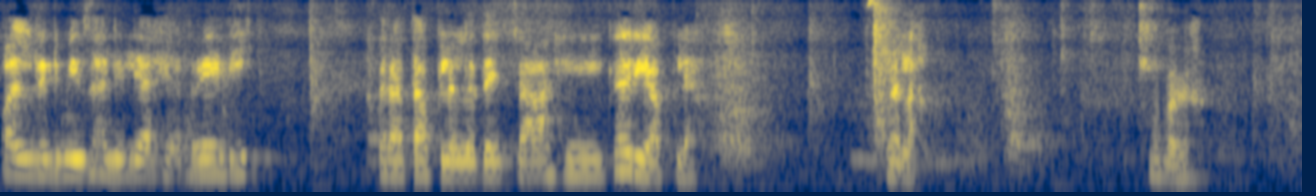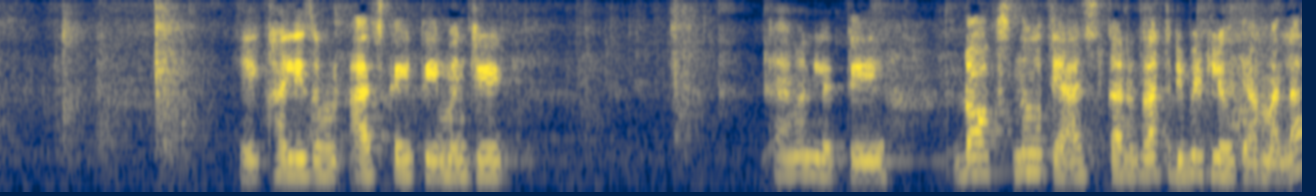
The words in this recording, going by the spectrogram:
ऑलरेडी मी झालेली आहे रेडी तर आता आपल्याला द्यायचं आहे घरी आपल्या. चला. बघा. हे खाली जाऊन आज काही ते म्हणजे काय म्हणलं ते? डॉग्स नव्हते आज कारण रात्री भेटले होते आम्हाला.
